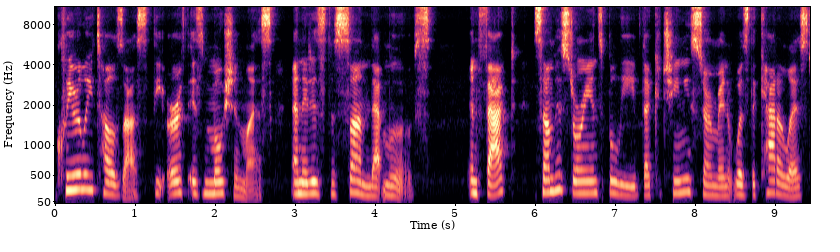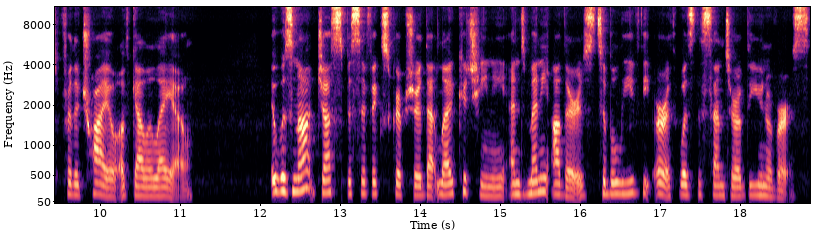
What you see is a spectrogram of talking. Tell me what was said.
clearly tells us the earth is motionless and it is the sun that moves. In fact, some historians believe that Caccini's sermon was the catalyst for the trial of Galileo. It was not just specific scripture that led Caccini and many others to believe the earth was the center of the universe.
